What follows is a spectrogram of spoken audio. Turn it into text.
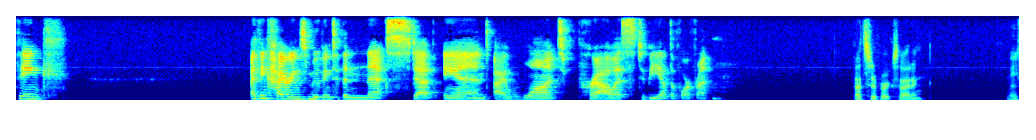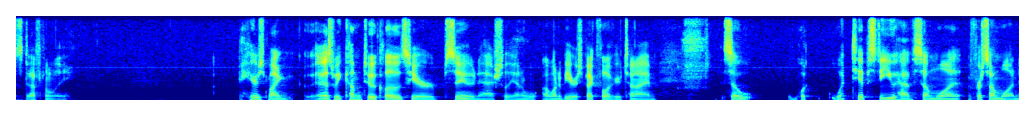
think I think hiring's moving to the next step and I want prowess to be at the forefront. That's super exciting. Most definitely. Here's my as we come to a close here soon, Ashley, and I want to be respectful of your time. So, what what tips do you have someone for someone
